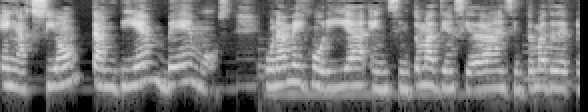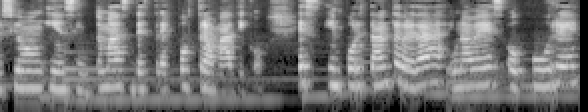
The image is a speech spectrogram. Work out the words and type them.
en acción, también vemos una mejoría en síntomas de ansiedad, en síntomas de depresión y en síntomas de estrés postraumático. Es importante, ¿verdad? Una vez ocurre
